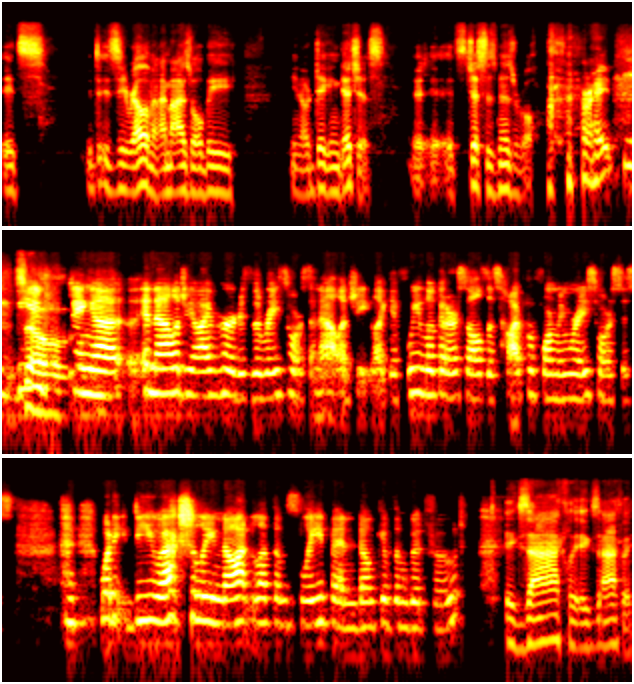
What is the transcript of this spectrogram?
it's, it's irrelevant. I might as well be, you know, digging ditches it's just as miserable, right? The so, interesting uh, analogy I've heard is the racehorse analogy. Like if we look at ourselves as high performing racehorses, what do you, do you actually not let them sleep and don't give them good food? Exactly, exactly.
